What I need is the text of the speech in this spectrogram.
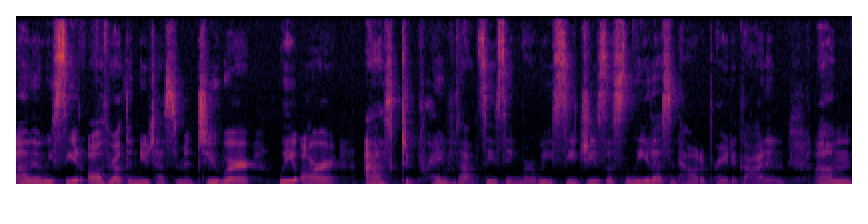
Um, and we see it all throughout the New Testament too, where we are asked to pray without ceasing, where we see Jesus lead us in how to pray to God and um,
